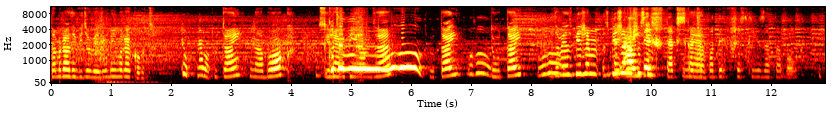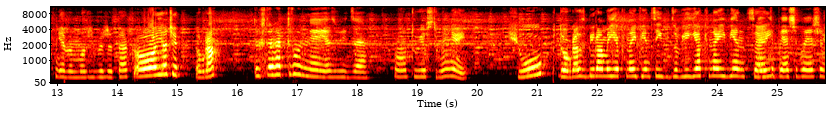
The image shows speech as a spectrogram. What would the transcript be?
Dam radę, widzowie. Zrobimy rekord. Tu, na bok. Tutaj, na bok. Bierzemy pieniądze. Tutaj, Uhu. tutaj. Widzowie, zbierzemy, Ej, zbierzemy a on wszystkie. też tak skacze Nie. po tych wszystkich za tobą. Nie wiem, możliwe, że tak. O, ja cię. Dobra. To już trochę trudniej jest, widzę. No, tu jest trudniej. Siup. Dobra, zbieramy jak najwięcej, widzowie, jak najwięcej. Ej, ja się boję, że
